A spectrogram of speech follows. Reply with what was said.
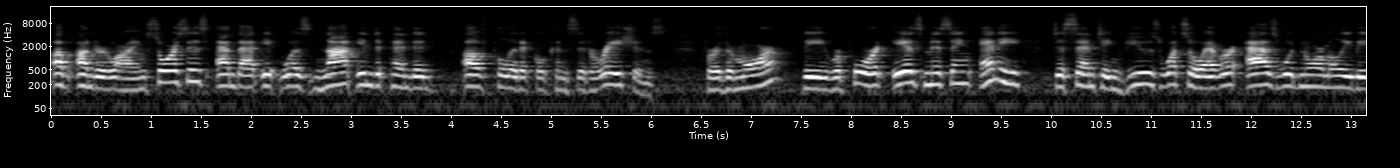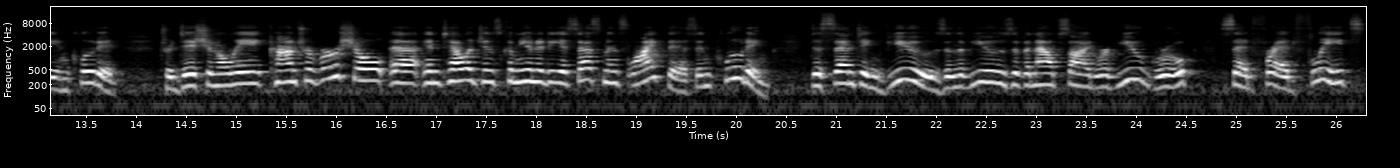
of underlying sources and that it was not independent of political considerations. Furthermore, the report is missing any dissenting views whatsoever, as would normally be included. Traditionally, controversial uh, intelligence community assessments like this, including dissenting views and the views of an outside review group, said Fred Fleitz,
